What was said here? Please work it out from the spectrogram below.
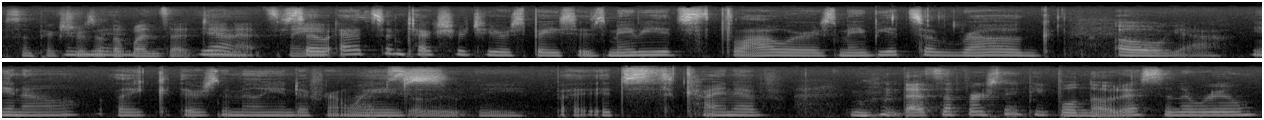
some pictures of the ones that yeah. Danette's made. So add some texture to your spaces. Maybe it's flowers. Maybe it's a rug. oh yeah, You know, like there's a million different ways. absolutely. But it's kind of That's the first thing people notice in a room,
